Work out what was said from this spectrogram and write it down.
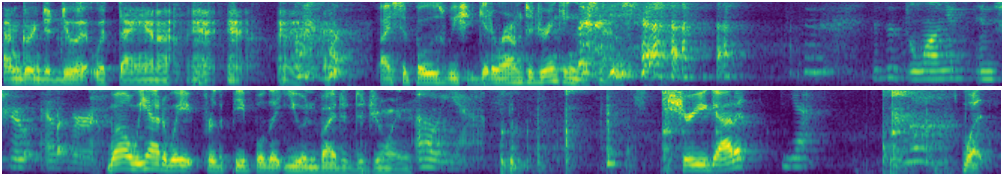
I'm going to do it with Diana. I suppose we should get around to drinking this now. This is the longest intro ever. Well, we had to wait for the people that you invited to join. Oh, yeah. Sure you got it? Yeah. What?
